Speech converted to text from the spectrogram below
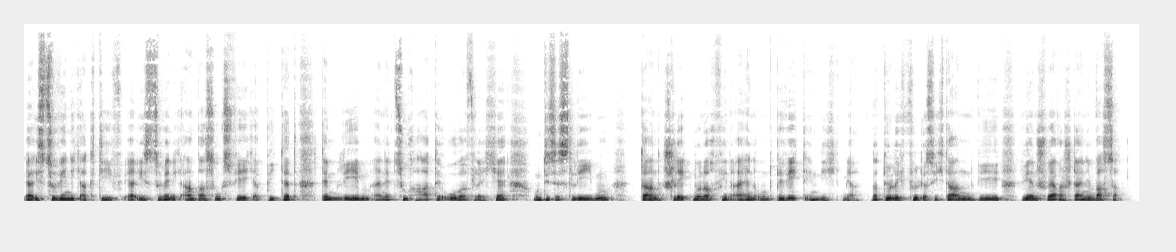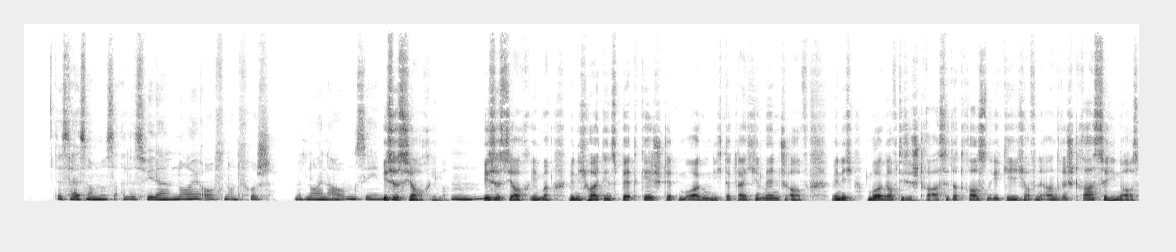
Er ist zu wenig aktiv, er ist zu wenig anpassungsfähig, er bietet dem Leben eine zu harte Oberfläche und dieses Leben dann schlägt nur noch auf ihn ein und bewegt ihn nicht mehr. Natürlich fühlt er sich dann wie, wie ein schwerer Stein im Wasser. Das heißt, man muss alles wieder neu, offen und frisch mit neuen Augen sehen. Ist es ja auch immer. Mhm. Ist es ja auch immer. Wenn ich heute ins Bett gehe, steht morgen nicht der gleiche Mensch auf. Wenn ich morgen auf diese Straße da draußen gehe, gehe ich auf eine andere Straße hinaus.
